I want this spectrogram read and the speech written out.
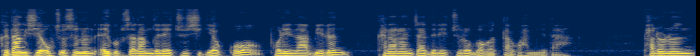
그 당시 옥수수는 애굽 사람들의 주식이었고 보리나 밀은 가난한 자들이 주로 먹었다고 합니다. 바로는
